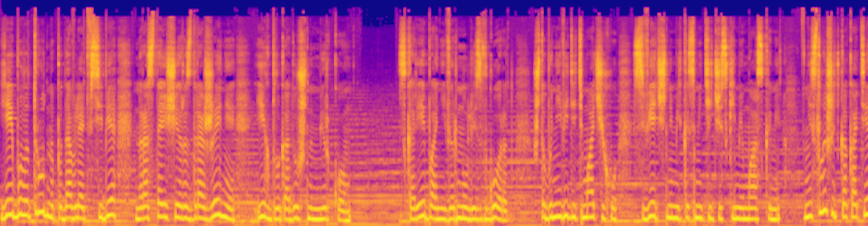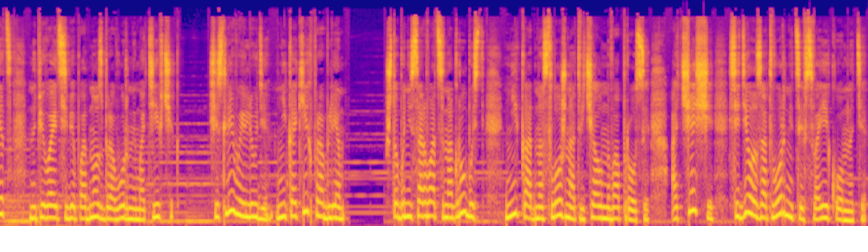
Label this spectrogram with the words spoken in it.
Ей было трудно подавлять в себе нарастающее раздражение их благодушным мирком – Скорее бы они вернулись в город, чтобы не видеть мачеху с вечными косметическими масками, не слышать, как отец напевает себе под нос бравурный мотивчик. Счастливые люди, никаких проблем. Чтобы не сорваться на грубость, Ника односложно отвечала на вопросы, а чаще сидела затворницей в своей комнате.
